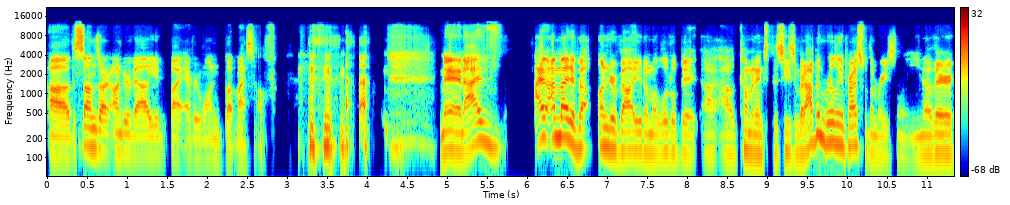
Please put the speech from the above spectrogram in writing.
uh the Suns are undervalued by everyone but myself. Man, I've I, I might have undervalued them a little bit uh, uh, coming into the season, but I've been really impressed with them recently. You know, they're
